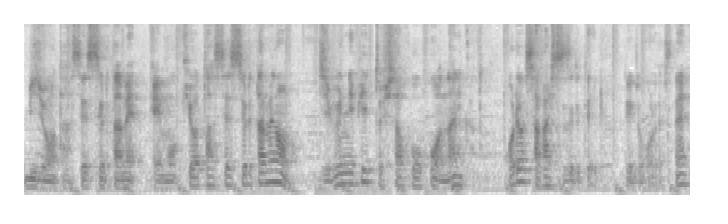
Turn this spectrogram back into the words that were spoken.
ビジョンを達成するため目標を達成するための自分にフィットした方法は何かとこれを探し続けているというところですね。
